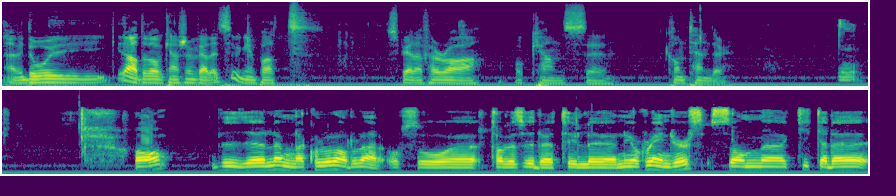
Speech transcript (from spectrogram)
Okay. då är Radulov kanske väldigt sugen på att spela för Ra och hans eh, contender. Mm. Ja, vi eh, lämnar Colorado där och så eh, tar vi oss vidare till eh, New York Rangers som kickade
